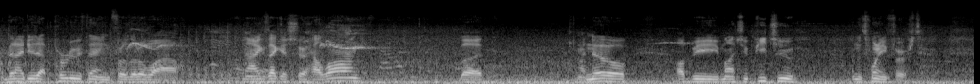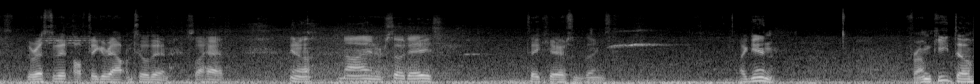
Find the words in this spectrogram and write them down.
And then I do that Peru thing for a little while. Not exactly sure how long, but I know I'll be Machu Picchu on the 21st. The rest of it I'll figure out until then. So I have, you know, nine or so days take care of some things. Again, from Quito,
